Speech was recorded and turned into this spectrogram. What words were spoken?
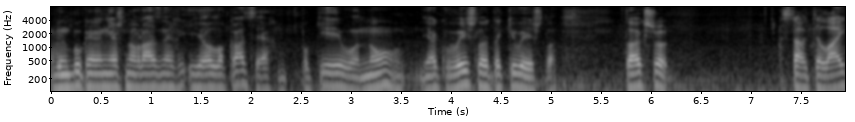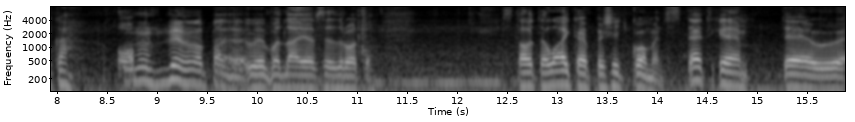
Він був, звісно, в різних геолокаціях по Києву. Ну, як вийшло, так і вийшло. Так що ставте лайка. Оп, Ну, падає. випадає все з рота. Ставте лайка пишіть комент. Стетхем ТВ.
